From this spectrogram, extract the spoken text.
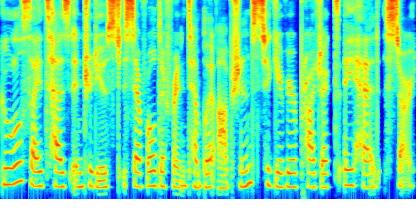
Google Sites has introduced several different template options to give your project a head start.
